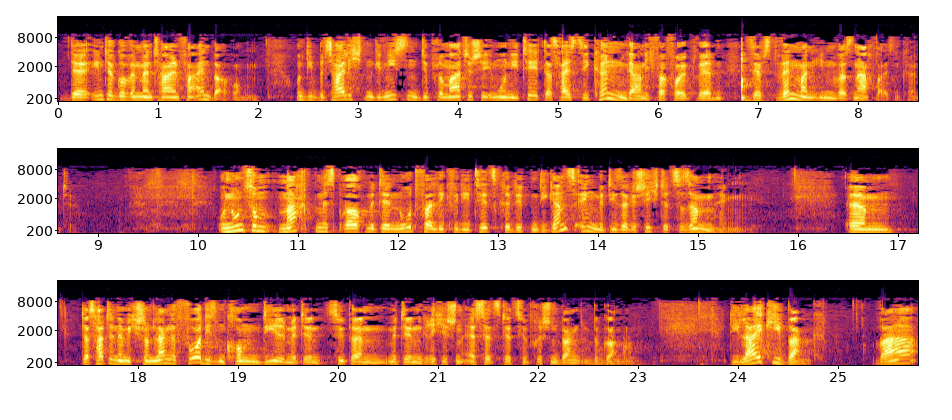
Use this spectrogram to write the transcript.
der intergouvernementalen Vereinbarungen. Und die Beteiligten genießen diplomatische Immunität. Das heißt, sie können gar nicht verfolgt werden, selbst wenn man ihnen was nachweisen könnte. Und nun zum Machtmissbrauch mit den Notfallliquiditätskrediten, die ganz eng mit dieser Geschichte zusammenhängen. Ähm, das hatte nämlich schon lange vor diesem krummen Deal mit den, Zypern, mit den griechischen Assets der zyprischen Banken begonnen. Die Laiki Bank war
